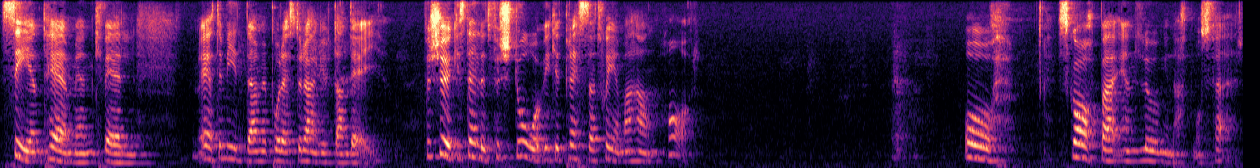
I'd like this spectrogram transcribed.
sent hem en kväll, äter middag på restaurang utan dig. Försök istället förstå vilket pressat schema han har. Och skapa en lugn atmosfär.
